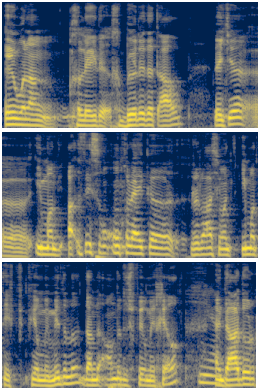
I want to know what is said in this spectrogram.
eeuwenlang geleden, gebeurde dat al. Weet je, eh, iemand, ah, het is een ongelijke relatie, want iemand heeft veel meer middelen dan de ander, dus veel meer geld. ja. En daardoor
